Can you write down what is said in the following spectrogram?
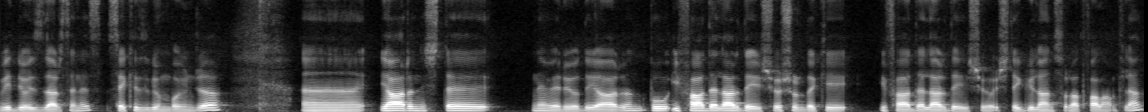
video izlerseniz 8 gün boyunca. Ee, yarın işte ne veriyordu yarın? Bu ifadeler değişiyor. Şuradaki ifadeler değişiyor. İşte gülen surat falan filan.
